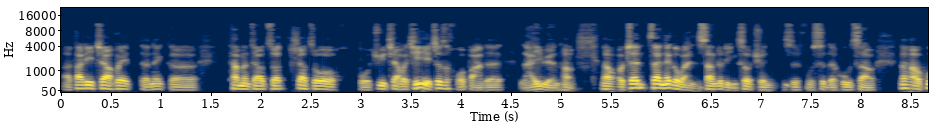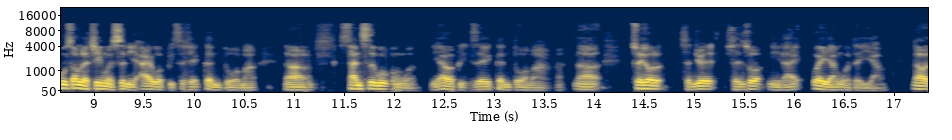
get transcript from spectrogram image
啊，大地教会的那个他们叫做叫做火炬教会，其实也就是火把的来源哈。那我在在那个晚上就领受全职服饰的护照。那护照的经文是你爱我比这些更多吗？那三次问我你爱我比这些更多吗？那最后神就神说你来喂养我的羊。那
